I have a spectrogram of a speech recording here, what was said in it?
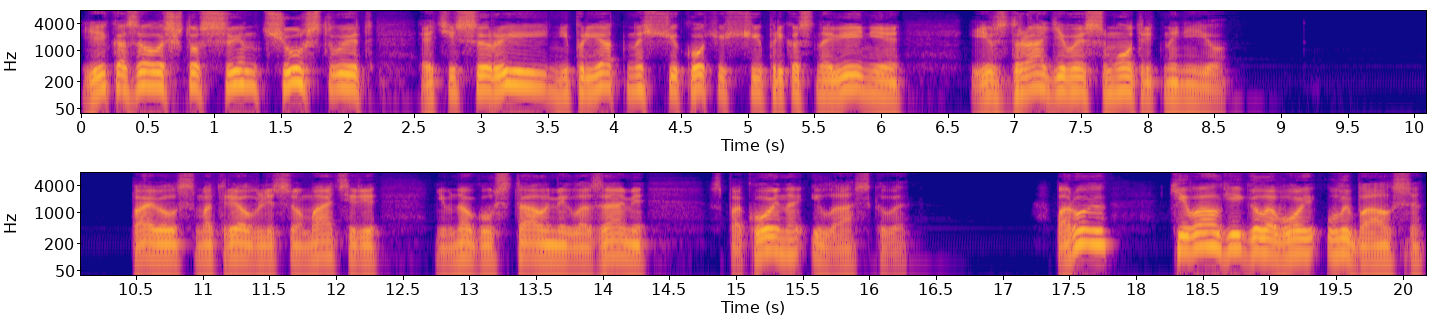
Ей казалось, что сын чувствует эти сырые, неприятно щекочущие прикосновения и, вздрагивая, смотрит на нее. Павел смотрел в лицо матери немного усталыми глазами, спокойно и ласково. Порою кивал ей головой, улыбался.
